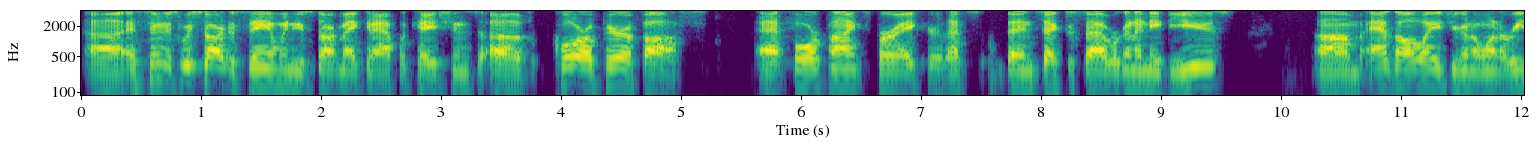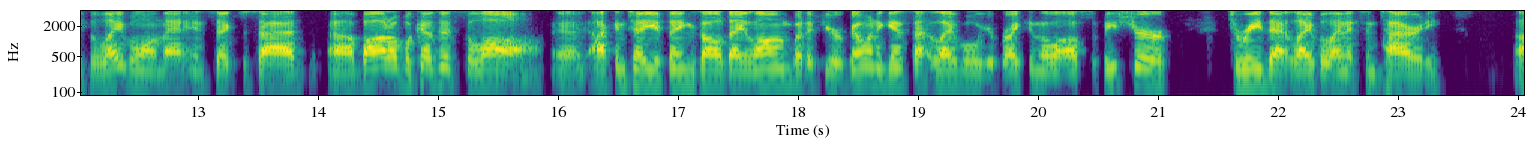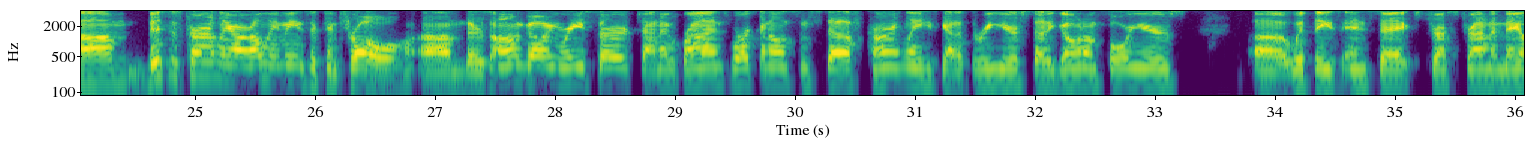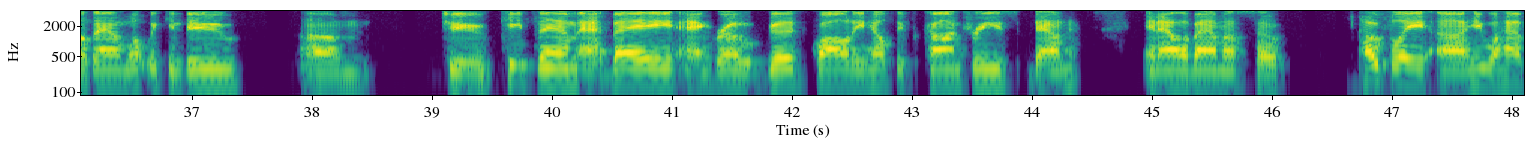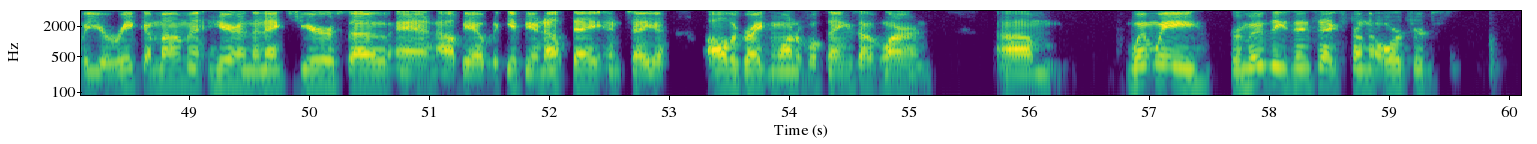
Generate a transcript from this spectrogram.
uh, as soon as we start to see them, we need to start making applications of chlorpyrifos at four pints per acre. That's the insecticide we're going to need to use. Um, as always, you're going to want to read the label on that insecticide uh, bottle because it's the law. Uh, I can tell you things all day long, but if you're going against that label, you're breaking the law. So be sure to read that label in its entirety. Um, this is currently our only means of control. Um, there's ongoing research. I know Brian's working on some stuff currently. He's got a three-year study going on four years uh, with these insects, just trying to nail down what we can do um, to keep them at bay and grow good quality, healthy pecan trees down in Alabama. So hopefully uh, he will have a eureka moment here in the next year or so, and I'll be able to give you an update and tell you all the great and wonderful things I've learned. Um, when we remove these insects from the orchards,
